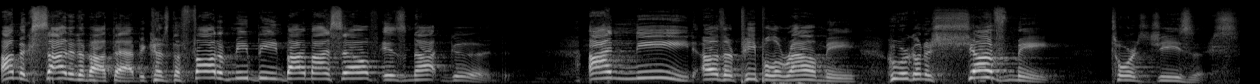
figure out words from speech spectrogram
I'm excited about that because the thought of me being by myself is not good. I need other people around me who are going to shove me towards Jesus.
